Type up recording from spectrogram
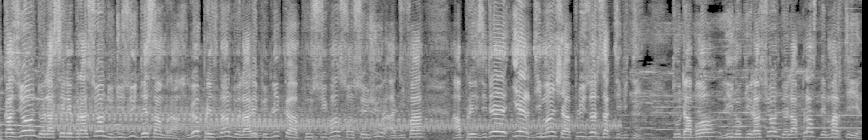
l'occasion de la célébration du 18 décembre, le président de la République, poursuivant son séjour à Difa, a présidé hier dimanche plusieurs activités. Tout d'abord, l'inauguration de la place des martyrs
